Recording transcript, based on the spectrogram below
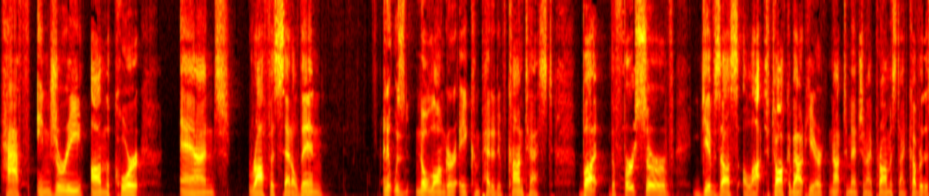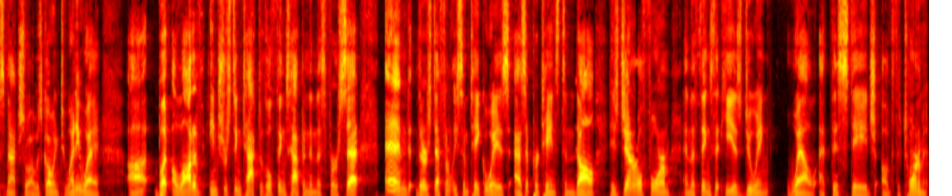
half injury on the court, and Rafa settled in, and it was no longer a competitive contest. But the first serve gives us a lot to talk about here. Not to mention, I promised I'd cover this match, so I was going to anyway. Uh, but a lot of interesting tactical things happened in this first set, and there's definitely some takeaways as it pertains to Nadal, his general form, and the things that he is doing well at this stage of the tournament.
